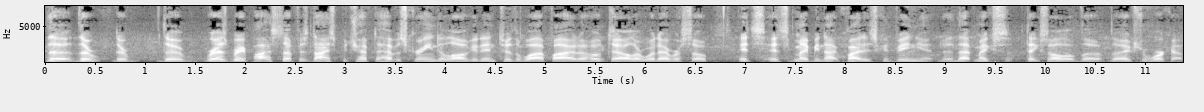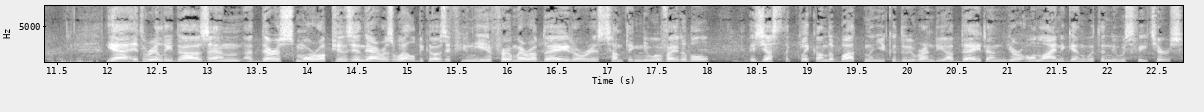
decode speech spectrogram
The the the the Raspberry Pi stuff is nice, but you have to have a screen to log it into the Wi-Fi at a hotel or whatever. So it's it's maybe not quite as convenient. Uh, That makes takes all of the, the extra work out of it. Yeah, it really does, and uh, there's more options in there as well. Because if you need a firmware update or is something new available, it's just a click on the button and you could do run the update, and you're online again with the newest features.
